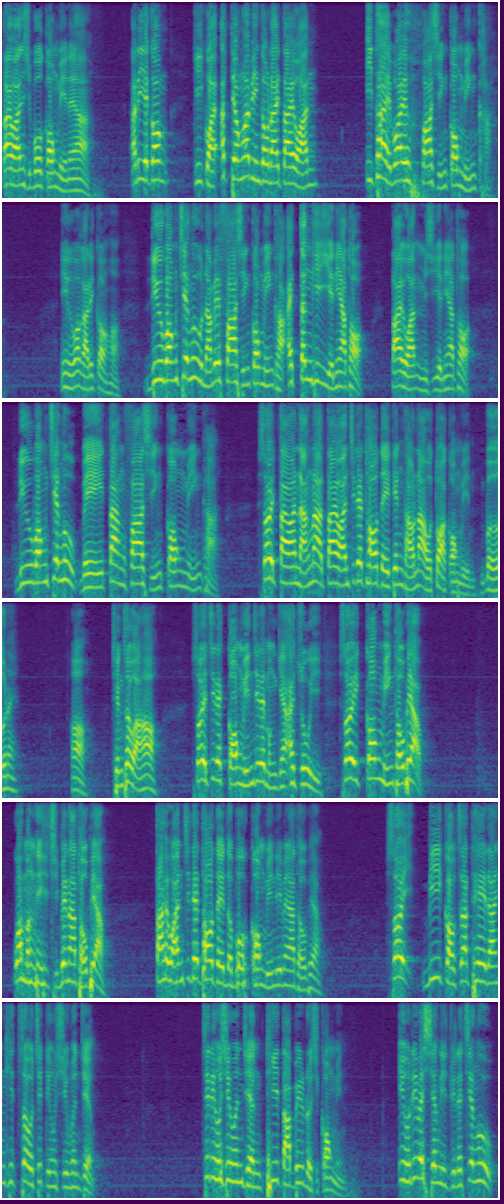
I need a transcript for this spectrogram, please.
台湾是无公民的哈。啊，你也讲奇怪，啊，中华民国来台湾。伊太无爱发行公民卡，因为我甲你讲吼，流氓政府若要发行公民卡，爱登去伊的领土，台湾毋是伊领土，流氓政府未当发行公民卡，所以台湾人呐，台湾即个土地顶头哪有带公民？无呢，吼，清楚啊吼，所以即个公民即个物件爱注意，所以公民投票，我问你是要哪投票？台湾即个土地都无公民，你要哪投票？所以美国才替咱去做这张身份证，这张身份证 T W 就是公民，因为你要成立一个政府，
